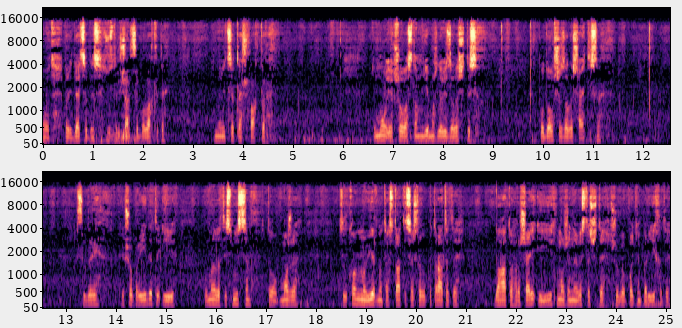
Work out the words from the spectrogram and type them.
От, прийдеться десь зустрічатися, балакати. Ну і це теж фактор. Тому, якщо у вас там є можливість залишитись подовше, залишайтеся сюди. Якщо приїдете і помилитесь місцем, то може цілком ймовірно так статися, що ви потратите багато грошей і їх може не вистачити, щоб потім переїхати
